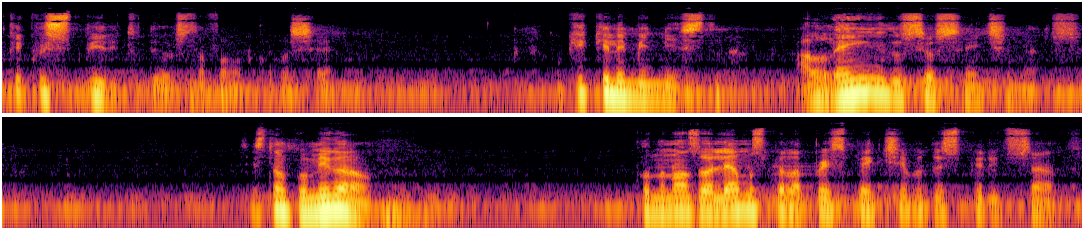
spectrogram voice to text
O que, que o Espírito de Deus está falando com você? O que, que ele ministra, além dos seus sentimentos? Vocês estão comigo ou não? quando nós olhamos pela perspectiva do Espírito Santo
